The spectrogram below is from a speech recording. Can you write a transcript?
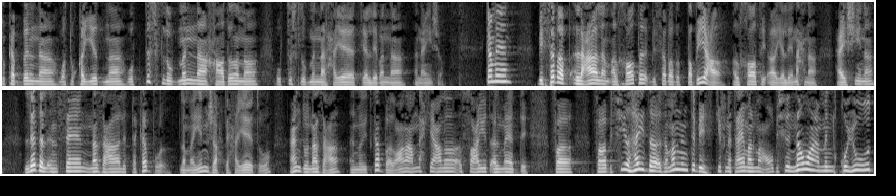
تكبلنا وتقيدنا وبتسلب منا حاضرنا وبتسلب منا الحياة يلي بدنا نعيشها. كمان بسبب العالم الخاطئ بسبب الطبيعة الخاطئة يلي نحن عايشينها لدى الإنسان نزعة للتكبر لما ينجح بحياته عنده نزعة إنه يتكبر وأنا عم نحكي على الصعيد المادي. ف فبتصير هيدا إذا ما بننتبه كيف نتعامل معه بصير نوع من قيود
